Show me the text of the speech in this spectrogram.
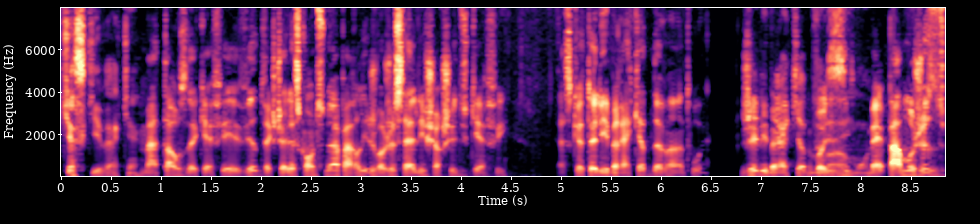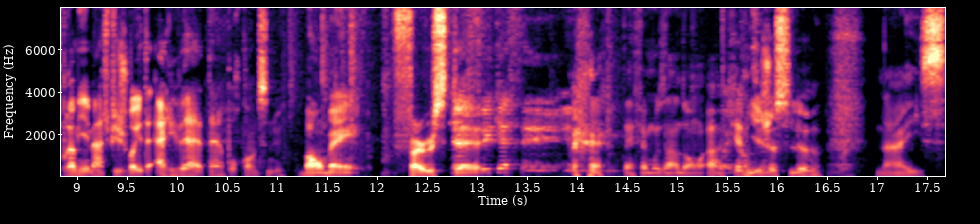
Qu'est-ce qui est vacant? Ma tasse de café est vide. Fait que je te laisse continuer à parler. Je vais juste aller chercher du café. Est-ce que tu as les braquettes devant toi? J'ai les braquettes devant Vas-y. moi. Ben, Parle-moi juste du premier match, puis je vais être arrivé à temps pour continuer. Bon, ben, first... euh, café. Putain, fais-moi en don. Ah, crème, il est juste là. Nice.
